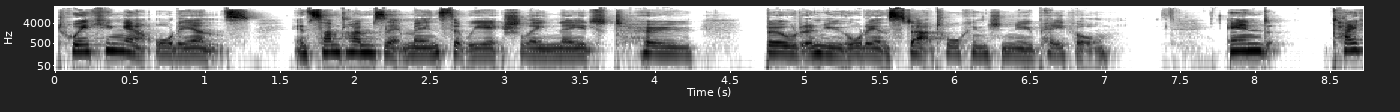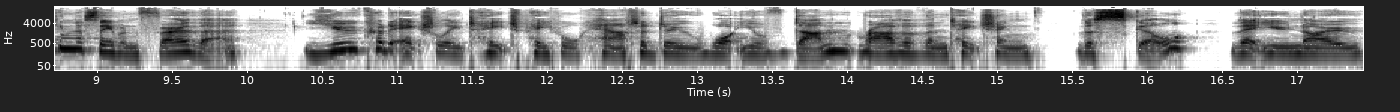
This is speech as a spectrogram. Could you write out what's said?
tweaking our audience And sometimes that means that we actually need to build a new audience, start talking to new people. And taking this even further, you could actually teach people how to do what you've done rather than teaching the skill that you know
